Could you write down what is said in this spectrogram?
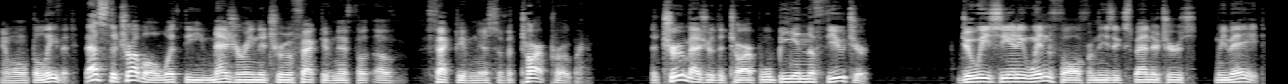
and won't believe it. That's the trouble with the measuring the true effectiveness of, of effectiveness of a TARP program. The true measure of the TARP will be in the future. Do we see any windfall from these expenditures we made?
